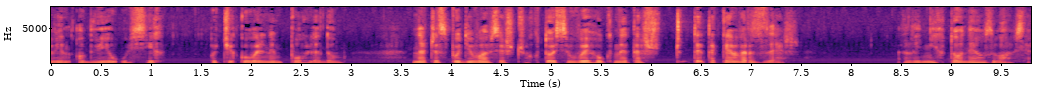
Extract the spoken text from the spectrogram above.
Він обвів усіх очікувальним поглядом, наче сподівався, що хтось вигукне, та що ти таке верзеш. Але ніхто не озвався.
